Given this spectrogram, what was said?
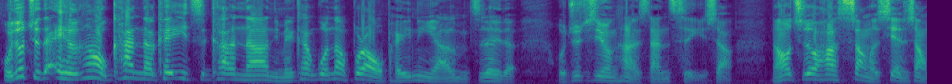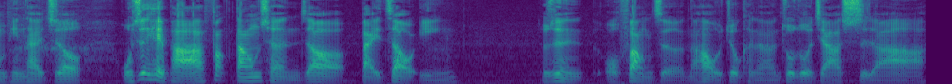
我就觉得哎，很好看呐，可以一直看呐。你没看过，那不然我陪你啊，什么之类的。我就去戏院看了三次以上，然后之后他上了线上平台之后，我是可以把它放当成你知道白噪音，就是我放着，然后我就可能做做家事啊，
